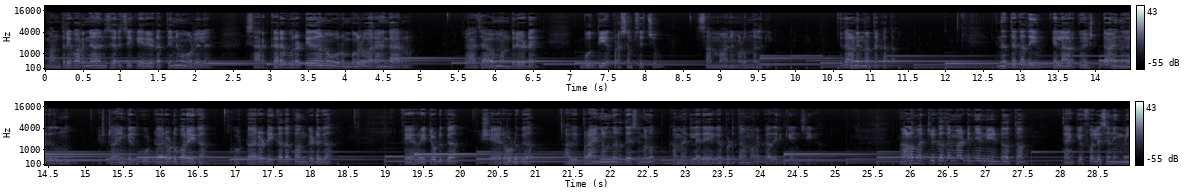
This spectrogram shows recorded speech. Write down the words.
മന്ത്രി പറഞ്ഞതനുസരിച്ച് കിരീടത്തിന് മുകളിൽ ശർക്കര പുരട്ടിയതാണ് ഉറുമ്പുകൾ വരാൻ കാരണം. രാജാവ് മന്ത്രിയുടെ ബുദ്ധിയെ പ്രശംസിച്ചു സമ്മാനങ്ങളും നൽകി. ഇതാണ് ഇന്നത്തെ കഥ. ഇന്നത്തെ കഥയും എല്ലാവർക്കും ഇഷ്ടമായെന്ന് കരുതുന്നു. ഇഷ്ടമായെങ്കിൽ കൂട്ടുകാരോട് പറയുക കൂട്ടുകാരോട് ഈ കഥ പങ്കിടുക ഫേവറേറ്റ് കൊടുക്കുക ഷെയർ കൊടുക്കുക അഭിപ്രായങ്ങളും നിർദ്ദേശങ്ങളും കമന്റിൽ രേഖപ്പെടുത്താൻ മറക്കാതിരിക്കുകയും ചെയ്യുക. നാളെ മറ്റൊരു കഥയുമായിട്ട് ഞാൻ വീണ്ടും എത്താം. Thank you for listening me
